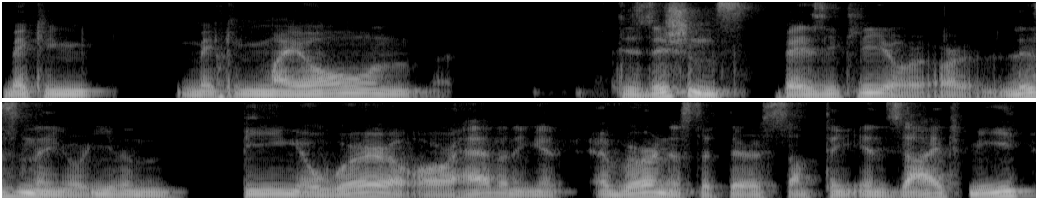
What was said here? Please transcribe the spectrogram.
making making my own decisions, basically, or, or listening, or even being aware or having an awareness that there is something inside me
